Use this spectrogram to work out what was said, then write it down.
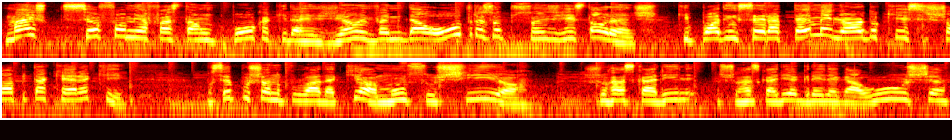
Mas se eu for me afastar um pouco aqui da região, ele vai me dar outras opções de restaurante, que podem ser até melhor do que esse Shop Itaquera aqui. Você puxando para o lado aqui, ó, Moon Sushi, ó, churrascaria, churrascaria Grelha Gaúcha,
